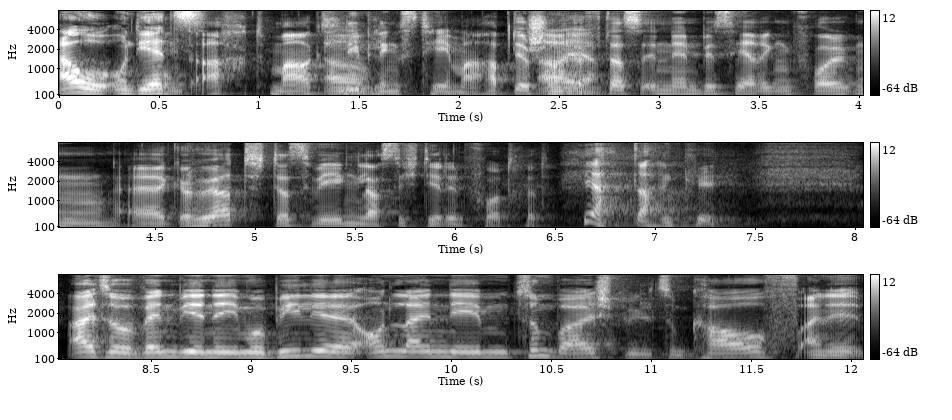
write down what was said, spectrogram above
Oh, und jetzt. Punkt 8, Marks oh. Lieblingsthema. Habt ihr schon ah, öfters ja. in den bisherigen Folgen äh, gehört, deswegen lasse ich dir den Vortritt. Ja, danke. Also, wenn wir eine Immobilie online nehmen, zum Beispiel zum Kauf, eine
